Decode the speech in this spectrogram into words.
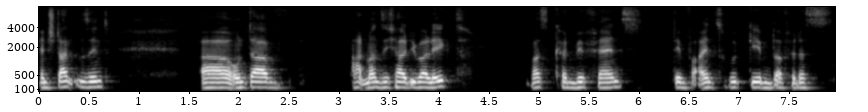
entstanden sind. Äh, und da hat man sich halt überlegt, was können wir Fans dem Verein zurückgeben dafür, dass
